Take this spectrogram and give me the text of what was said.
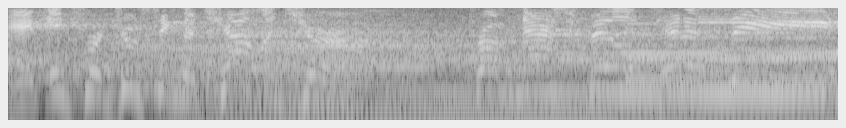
And introducing the challenger from Nashville, Tennessee,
